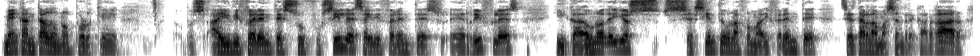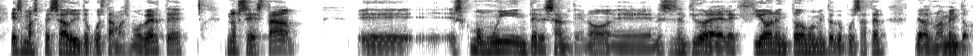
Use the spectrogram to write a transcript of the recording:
me ha encantado, ¿no? Porque pues hay diferentes subfusiles, hay diferentes eh, rifles y cada uno de ellos se siente de una forma diferente, se tarda más en recargar, es más pesado y te cuesta más moverte. No sé, está... eh, es como muy interesante, ¿no? Eh, en ese sentido, la elección en todo momento que puedes hacer del armamento.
